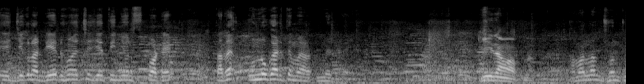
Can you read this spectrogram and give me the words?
এই যেগুলো ডেড হয়েছে যে তিনজন স্পটে তারা অন্য গাড়িতে মার- মেরে দেয়। কি নাম আপনার? আমার নাম ঝন্টু।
